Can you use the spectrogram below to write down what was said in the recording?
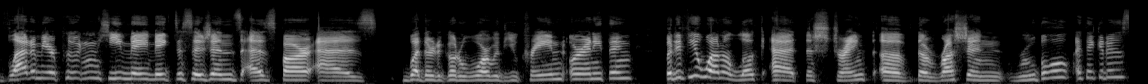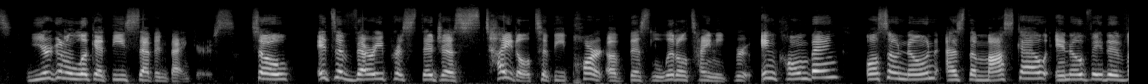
Vladimir Putin, he may make decisions as far as whether to go to war with Ukraine or anything. But if you want to look at the strength of the Russian ruble, I think it is, you're going to look at these seven bankers. So It's a very prestigious title to be part of this little tiny group. Inkombank, also known as the Moscow Innovative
